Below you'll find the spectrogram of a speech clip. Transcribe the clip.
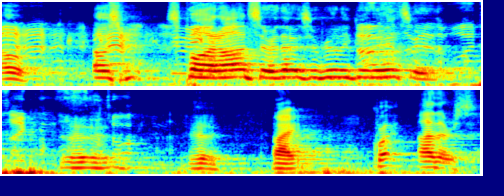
oh, oh, spot on, sir. That was a really good answer. All right, Qu- others.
